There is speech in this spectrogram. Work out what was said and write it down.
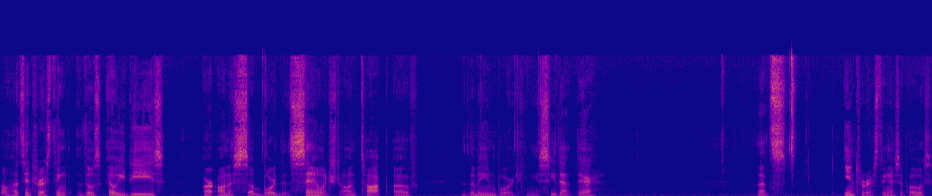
Oh, that's interesting. Those LEDs are on a subboard that's sandwiched on top of the main board. Can you see that there? That's interesting, I suppose.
